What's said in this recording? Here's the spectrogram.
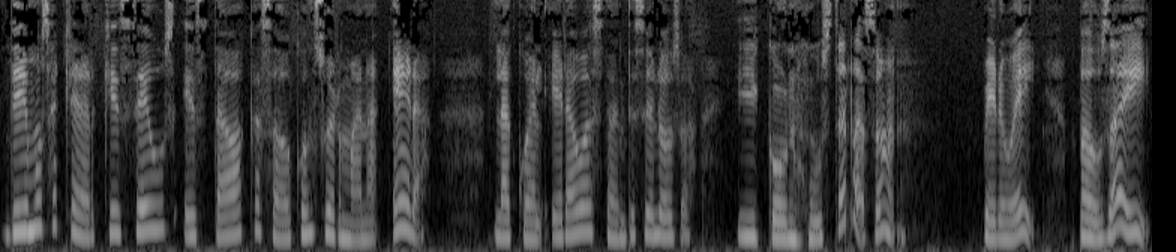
debemos aclarar que Zeus estaba casado con su hermana Hera, la cual era bastante celosa, y con justa razón. Pero hey, pausa ahí,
